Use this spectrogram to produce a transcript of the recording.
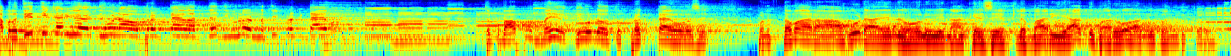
આ બધી દીકરીઓએ દીવડાઓ પ્રગટાવ્યા તે દીવડો નથી પ્રગટાવ્યો? તો બાપુ, મેં દીવડો તો પ્રગટાવ્યો છે, પણ તમારા આહુડા એને ઓલવી નાખે છે એટલે મારી યાદમાં રોવાનું બંધ કરો.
